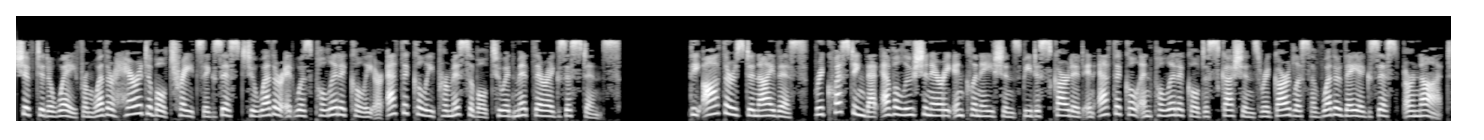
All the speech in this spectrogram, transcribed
shifted away from whether heritable traits exist to whether it was politically or ethically permissible to admit their existence. The authors deny this, requesting that evolutionary inclinations be discarded in ethical and political discussions regardless of whether they exist or not.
